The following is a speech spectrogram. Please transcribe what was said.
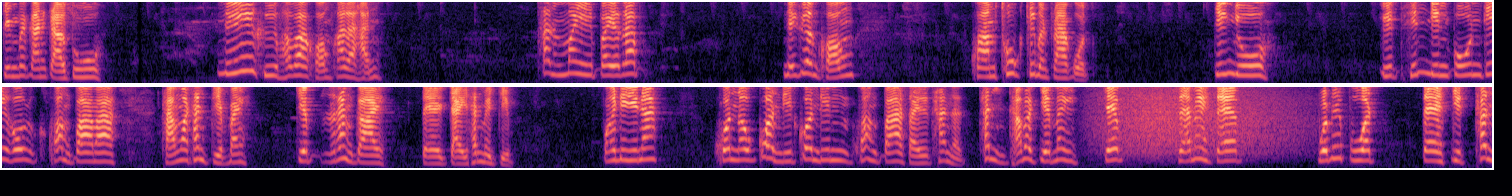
จึงเป็นการกล่าวตูนี่คือภาวะของพระอรหันต์ท่านไม่ไปรับในเรื่องของความทุกข์ที่มันปรากฏ จริงอยู่อิฐหินดินปูนที่เขาคว้างปลามา ถามว่าท่านเจ็บไหม เจ็บร่างกาย แต่ใจท่านไม่เจ็บฟังดีๆนะ คนเอาก้อนดินก้อนดินคว้างปลาใส่ท่านน่ะ ท่านถามว่าเจ็บไหมเจ็บ แสบไหมแสบปวดไม่ปวด แต่จิตท่าน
